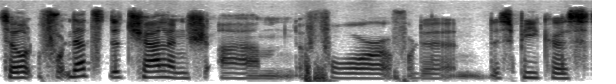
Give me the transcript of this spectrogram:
So for, that's the challenge um, for for the the speakers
